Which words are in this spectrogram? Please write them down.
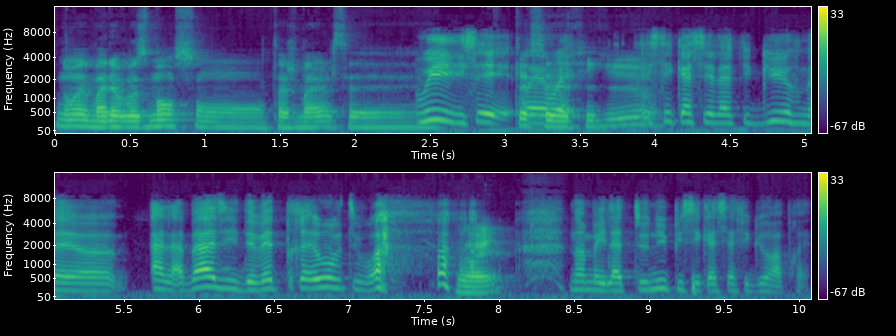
Non, mais malheureusement, son Taj Mahal s'est oui, c'est ouais, cassé la ouais. figure. Il s'est cassé la figure, mais euh, à la base, il devait être très haut, tu vois. Ouais. Non, mais il a tenu, puis il s'est cassé la figure après.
